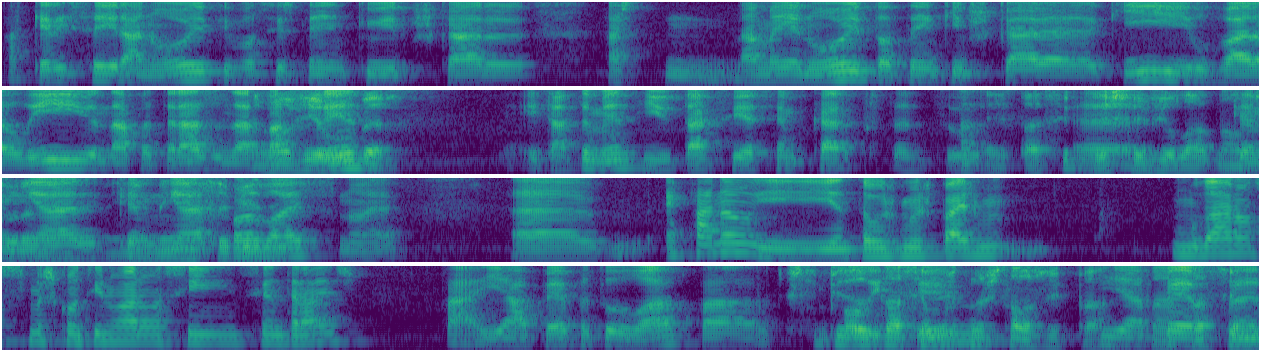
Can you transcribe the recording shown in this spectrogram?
pá, quer ir sair à noite e vocês têm que ir buscar às, à meia-noite ou têm que ir buscar aqui e levar ali, andar para trás, andar Não para a frente. Uber. Exatamente, e o táxi é sempre caro, portanto Ah, está assim, podias eh, ser violado na altura. caminhar, né? Ninguém- caminhar for sabia life, disso. não é? é pá, não, e então os meus pais mudaram-se, mas continuaram assim centrais. Pá, ia a pé para todo lado. Pá, Este o episódio está a ser muito nostálgico, pá. A Está, pé está a ser para-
